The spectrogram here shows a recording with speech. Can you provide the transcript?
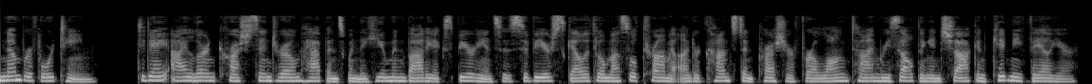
Number 14. Today I learned crush syndrome happens when the human body experiences severe skeletal muscle trauma under constant pressure for a long time, resulting in shock and kidney failure.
